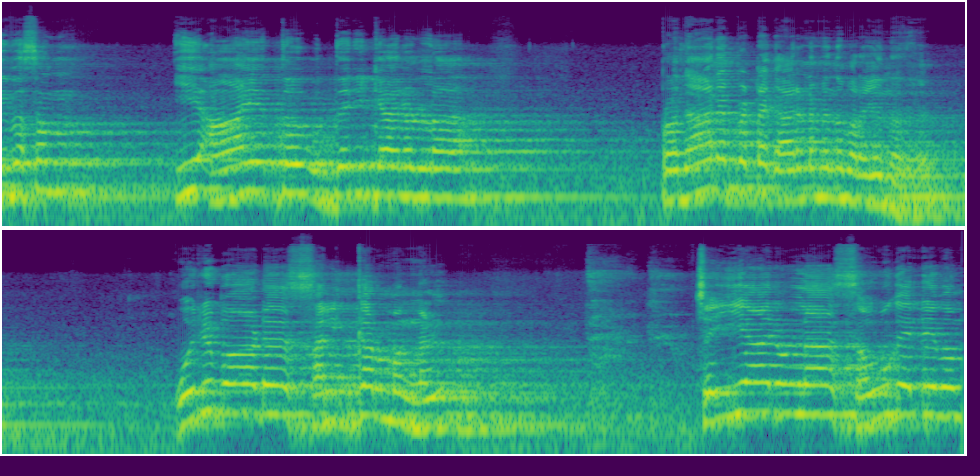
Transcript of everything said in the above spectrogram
ദിവസം ഈ ആയത്ത് ഉദ്ധരിക്കാനുള്ള പ്രധാനപ്പെട്ട കാരണമെന്ന് പറയുന്നത് ഒരുപാട് സൽക്കർമ്മങ്ങൾ ചെയ്യാനുള്ള സൗകര്യവും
